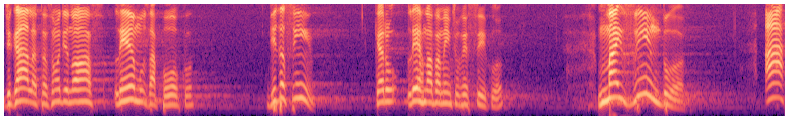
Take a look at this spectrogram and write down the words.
de Gálatas, onde nós lemos há pouco, diz assim: quero ler novamente o versículo. Mas indo à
